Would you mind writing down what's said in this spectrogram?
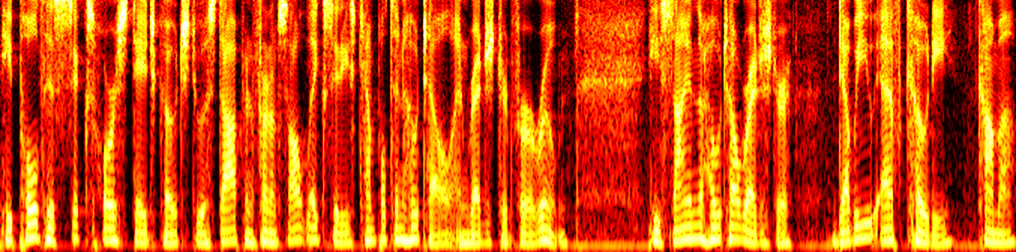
he pulled his six horse stagecoach to a stop in front of Salt Lake City's Templeton Hotel and registered for a room. He signed the hotel register W.F. Cody, comma,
